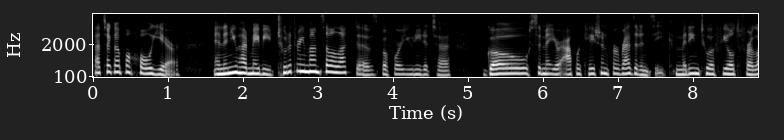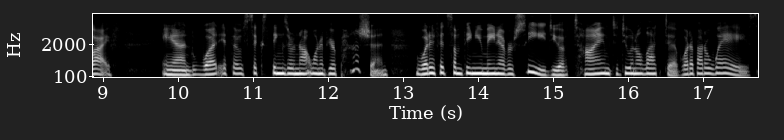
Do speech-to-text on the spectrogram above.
That took up a whole year. And then you had maybe two to three months of electives before you needed to Go submit your application for residency, committing to a field for life. And what if those six things are not one of your passion? What if it's something you may never see? Do you have time to do an elective? What about a ways?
